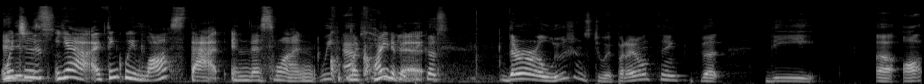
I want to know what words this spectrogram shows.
And Which is, this- yeah, I think we lost that in this one we like quite a bit. because there are allusions to it, but I don't think that the uh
